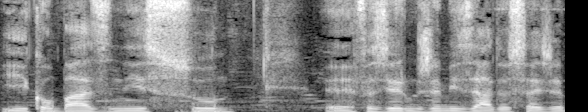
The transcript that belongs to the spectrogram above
e com base nisso fazermos amizade, ou seja,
